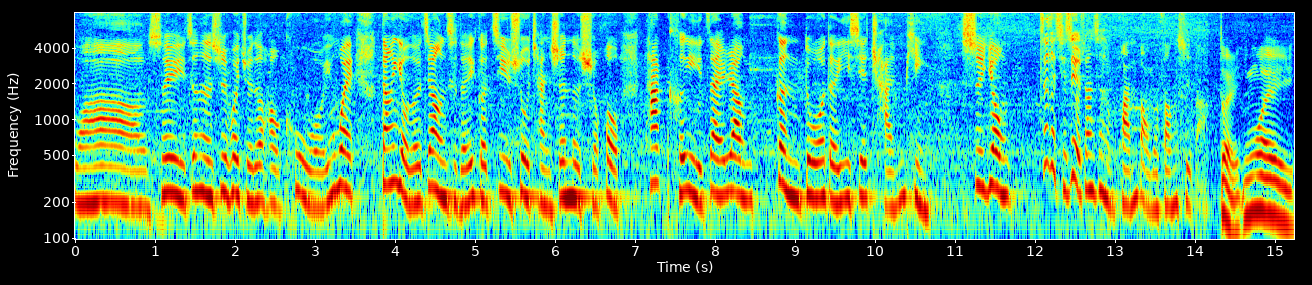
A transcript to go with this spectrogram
哇，所以真的是会觉得好酷哦！因为当有了这样子的一个技术产生的时候，它可以再让更多的一些产品是用这个，其实也算是很环保的方式吧。对，因为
